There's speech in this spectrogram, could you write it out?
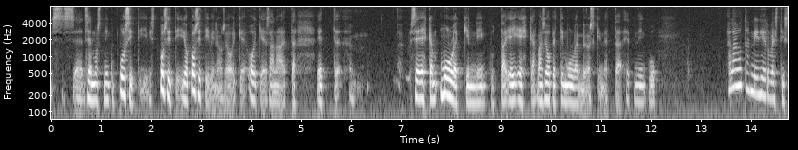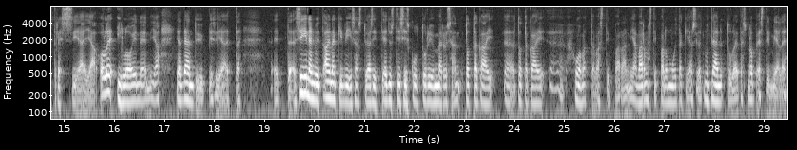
se, semmoista niin positiivista, positiiv, jo positiivinen on se oikea, oikea sana, että, että se ehkä mullekin, niin kuin, tai ei ehkä, vaan se opetti mulle myöskin, että, että niin kuin, älä ota niin hirveästi stressiä ja ole iloinen ja, ja tämän tyyppisiä, että, että siinä nyt ainakin viisastui ja sitten tietysti siis kulttuuriymmärryshän totta kai, totta kai huomattavasti parani ja varmasti paljon muitakin asioita, mutta nämä nyt tulee tässä nopeasti mieleen.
